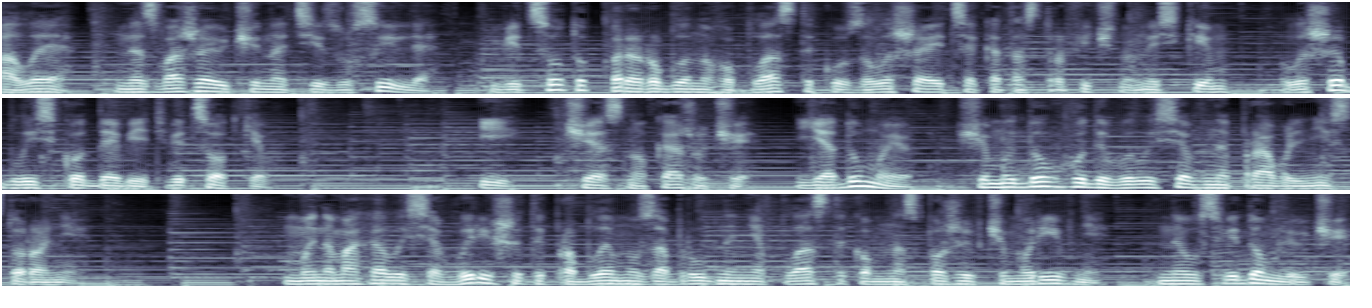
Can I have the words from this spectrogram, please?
Але, незважаючи на ці зусилля, відсоток переробленого пластику залишається катастрофічно низьким, лише близько 9%. І, чесно кажучи, я думаю, що ми довго дивилися в неправильній стороні. Ми намагалися вирішити проблему забруднення пластиком на споживчому рівні, не усвідомлюючи,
